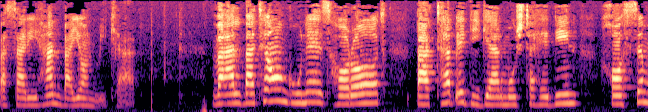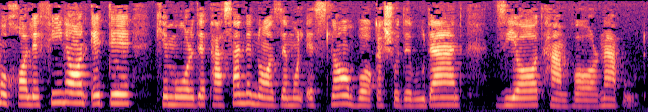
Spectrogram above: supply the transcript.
و صریحا بیان می کرد. و البته آن گونه اظهارات بر طبع دیگر مجتهدین خاصه مخالفین آن عده که مورد پسند نازم الاسلام واقع شده بودند زیاد هموار نبود.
